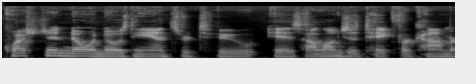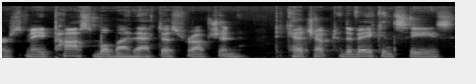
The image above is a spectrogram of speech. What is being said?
Question no one knows the answer to is how long does it take for commerce made possible by that disruption to catch up to the vacancies?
